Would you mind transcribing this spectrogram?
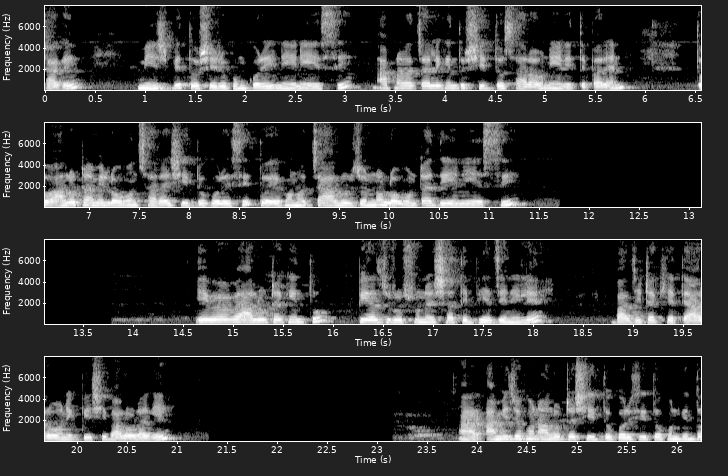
শাগে মিশবে। তো সেরকম করেই নিয়ে নিয়েছি। আপনারা চাইলে কিন্তু সিদ্ধ ছাড়াও নিয়ে নিতে পারেন। তো আলুটা আমি লবণ ছাড়াই সিদ্ধ করেছি। তো এখন হচ্ছে আলুর জন্য লবণটা দিয়ে নিয়েছি। এভাবে আলুটা কিন্তু পেঁয়াজ রসুনের সাথে ভেজে নিলে বাজিটা খেতে আরও অনেক বেশি ভালো লাগে। আর আমি যখন আলুটা সিদ্ধ করেছি তখন কিন্তু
